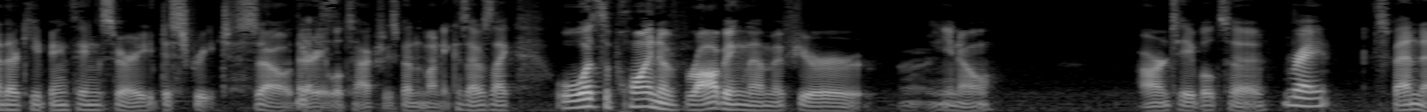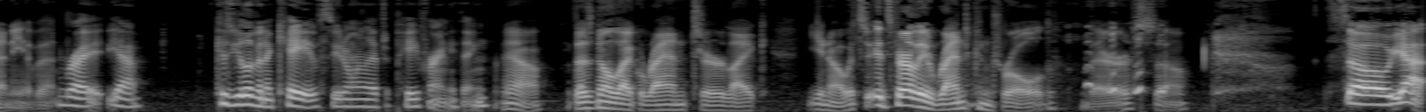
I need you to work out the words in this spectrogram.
and they're keeping things very discreet, so they're Yes. able to actually spend the money. Because I was like, well, what's the point of robbing them if you're, you know, aren't able to Right. spend any of it? Right. Yeah. Because you live in a cave, so you don't really have to pay for anything. Yeah, there's no like rent or like you know, it's it's fairly rent controlled there. So So yeah.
